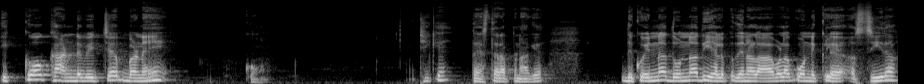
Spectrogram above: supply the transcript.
ਇੱਕੋ ਖੰਡ ਵਿੱਚ ਬਣੇ ਕੌਣ? ਠੀਕ ਹੈ? ਤਾਂ ਇਸ ਤਰ੍ਹਾਂ ਆਪਣਾ ਆ ਗਿਆ। ਦੇਖੋ, ਇਹਨਾਂ ਦੋਨਾਂ ਦੀ ਹੈਲਪ ਦੇ ਨਾਲ ਆਹ ਵਾਲਾ ਕੋਣ ਨਿਕਲਿਆ? 80 ਦਾ।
